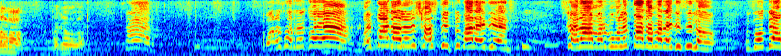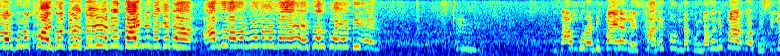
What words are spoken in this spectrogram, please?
পাড়া, আগে দাঁড়া। স্যার বড় স্যার রে কয়া ওই শাস্তি একটু বাড়াই দেন স্যার আমার বগলে পাটা বাড়াই দিছিল যদি আমার কোনো ক্ষয় করতে হতো এটা দায় নিত কেটা আর স্যার আমার বগলে না হে স্যার কয়া দিয়েন লই সারে কোনটা কোনটা জানি পারবার কইছিল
